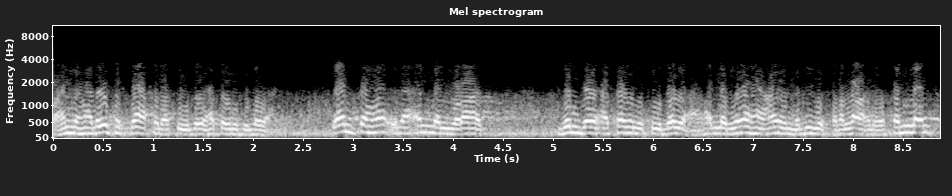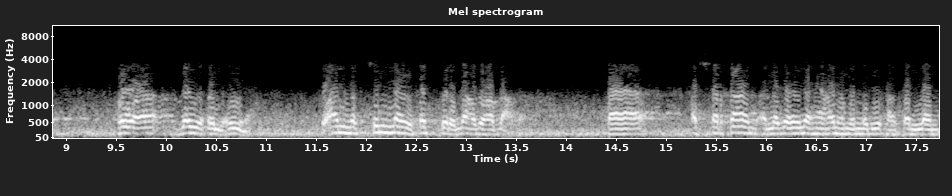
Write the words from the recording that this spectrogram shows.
وأنها ليست داخلة في بيعتين في بيع وانتهى إلى أن المراد بالبيعتين في بيعة الذي نهى عنه النبي صلى الله عليه وسلم هو بيع العينة وأن السنة يفسر بعضها بعضا. فالشرطان اللذين نهى عنهم النبي صلى الله عليه وسلم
